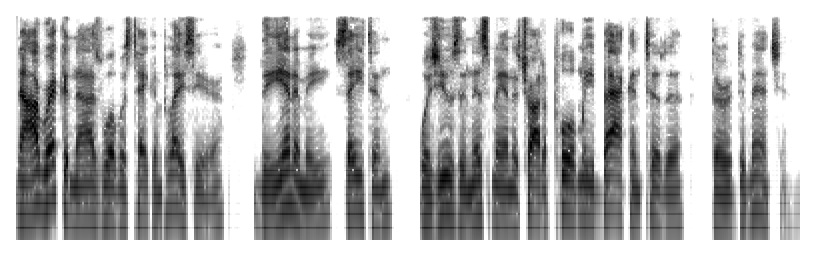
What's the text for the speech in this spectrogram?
Now I recognize what was taking place here. The enemy, Satan, was using this man to try to pull me back into the third dimension.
